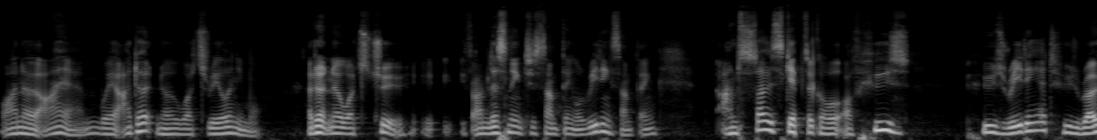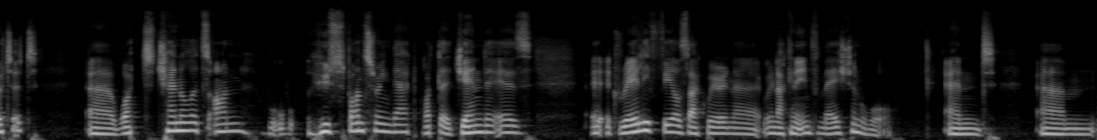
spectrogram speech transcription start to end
well, I know I am, where I don't know what's real anymore. I don't know what's true. If I'm listening to something or reading something, I'm so skeptical of who's who's reading it, who wrote it, uh, what channel it's on, who's sponsoring that, what the agenda is. It, really feels like we're in a we're in like an information war, and um,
